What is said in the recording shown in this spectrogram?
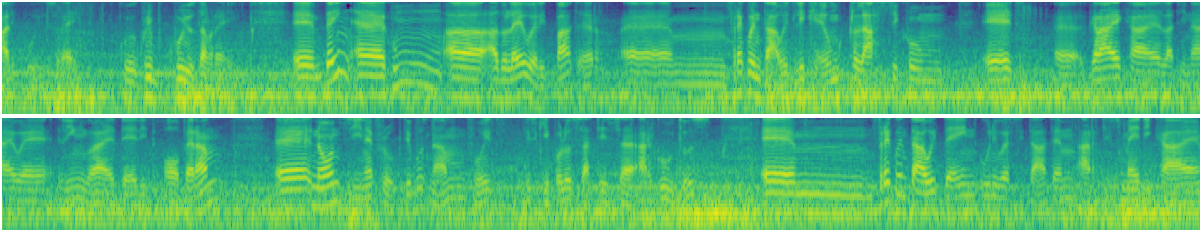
aliquis rei qui, cuius dam rei. Eh, dein eh, cum uh, adoleuerit pater ehm frequentavit liceum classicum et eh, graecae latinae linguae dedit operam. Eh, non sine fructibus nam fuit discipulus satis eh, argutus. Ehm frequentavit dein universitatem artis medicae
